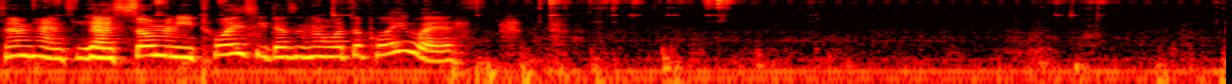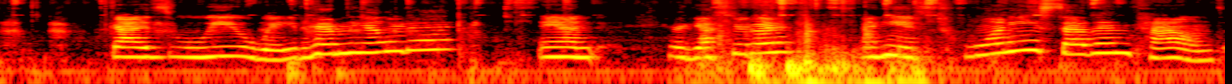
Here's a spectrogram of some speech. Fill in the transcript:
Sometimes he has so many toys he doesn't know what to play with. Guys, we weighed him the other day and or yesterday and he is 27 pounds.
